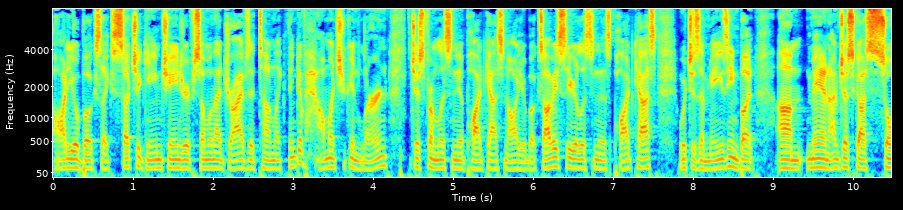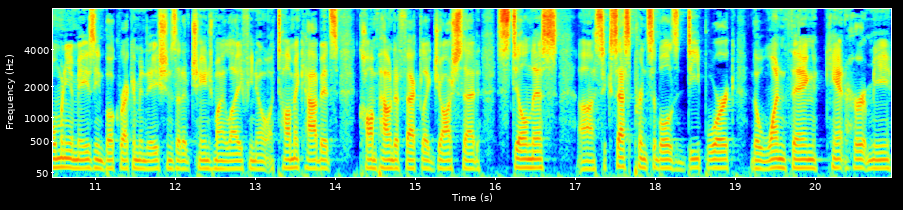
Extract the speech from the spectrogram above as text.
audiobooks, like such a game changer. If someone that drives a ton. Like, think of how much you can learn just from listening to podcasts and audiobooks. Obviously, you're listening to this podcast, which is amazing, but um, man, I've just got so many amazing book recommendations that have changed my life. You know, Atomic Habits, Compound Effect, like Josh said, Stillness, uh, Success Principles, Deep Work, The One Thing, Can't Hurt Me.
